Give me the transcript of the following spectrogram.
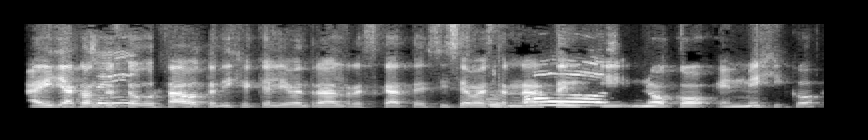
Ahí ya contestó Sí. Gustavo, te dije que él iba a entrar al rescate. Sí se va a estrenar Oh. Tenki Noko en México.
